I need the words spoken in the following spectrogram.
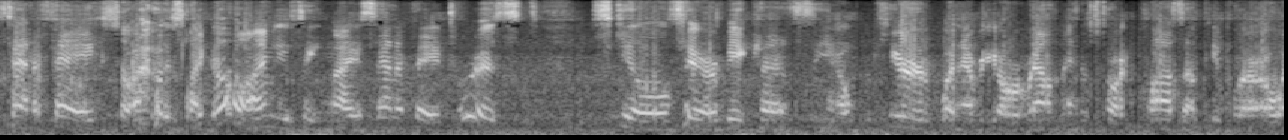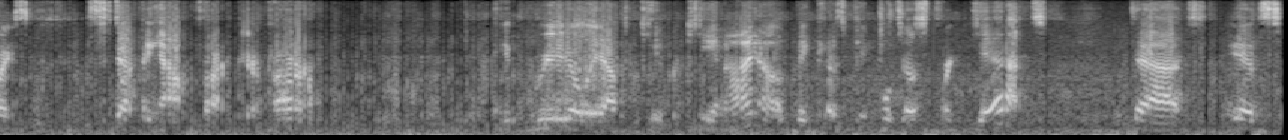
Santa Fe. So I was like, oh, I'm using my Santa Fe tourist skills here because, you know, here, whenever you're around the historic plaza, people are always stepping out in front of your car. You really have to keep a keen eye out because people just forget that it's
